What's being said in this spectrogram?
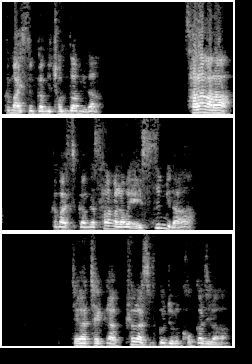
그 말씀 가운데 전도합니다. 사랑하라! 그 말씀 가운데 사랑하려고 애씁니다. 제가 제가 표현할 수 있는 줄은 거기까지라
